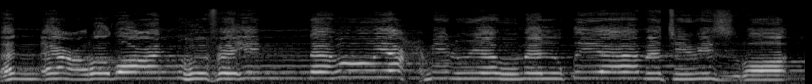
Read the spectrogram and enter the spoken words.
أن أعرض عنه فإنه يحمل يوم القيامة وزراً.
